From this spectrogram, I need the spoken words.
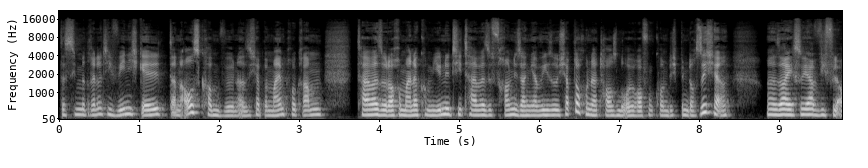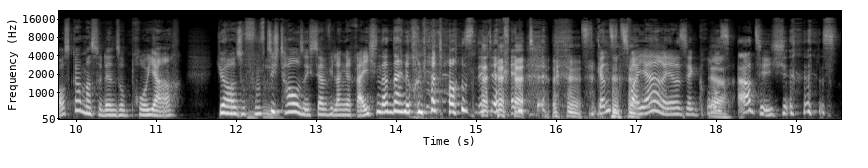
dass sie mit relativ wenig Geld dann auskommen würden. Also ich habe in meinem Programm teilweise oder auch in meiner Community teilweise Frauen, die sagen, ja, wieso, ich habe doch 100.000 Euro auf dem Konto, ich bin doch sicher. Und dann sage ich so, ja, wie viel Ausgaben hast du denn so pro Jahr? Ja, so 50.000. Ich sage, wie lange reichen dann deine 100.000 in der Rente? Das ganze zwei Jahre, ja, das ist ja großartig.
